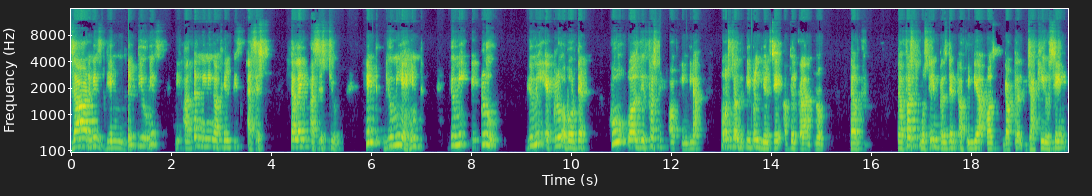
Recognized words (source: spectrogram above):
Hazard means help you means the other meaning of help is assist. Shall I assist you? Hint, give me a hint give me a clue. Give me a clue about that. Who was the first of India? Most of the people will say Abdul Kalam. No. The, the first Muslim president of India was Dr. Zakir Hussain.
